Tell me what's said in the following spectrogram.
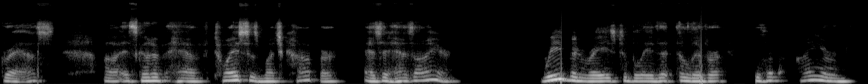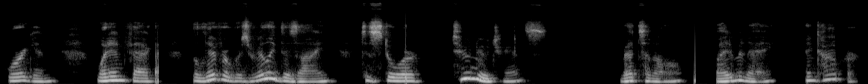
grass uh, is going to have twice as much copper as it has iron. We've been raised to believe that the liver is an iron organ, when in fact, the liver was really designed to store two nutrients retinol, vitamin A, and copper.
